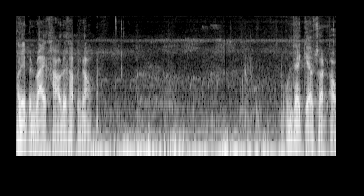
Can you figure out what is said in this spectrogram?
อันนี้เป็นไหว้ข่าวด้วยครับพี่น้อง ผมใช้แก้วช็อตเอา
